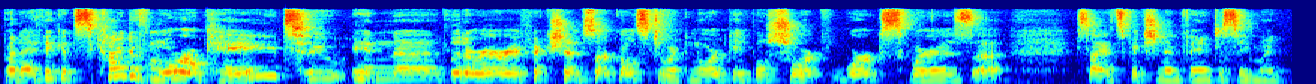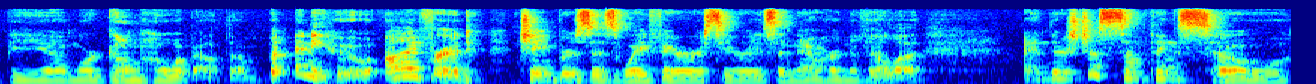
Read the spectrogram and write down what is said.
but I think it's kind of more okay to, in uh, literary fiction circles, to ignore people's short works, whereas uh, science fiction and fantasy might be uh, more gung ho about them. But anywho, I've read Chambers's Wayfarer series and now her novella, and there's just something so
